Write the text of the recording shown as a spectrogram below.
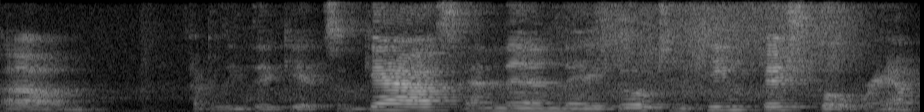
um, I believe, they get some gas, and then they go to the Kingfish boat ramp,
